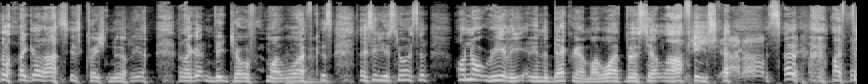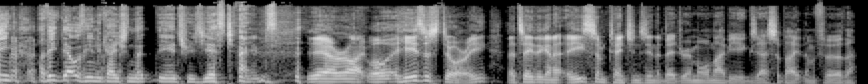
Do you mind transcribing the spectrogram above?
Well, I got asked this question earlier, and I got in big trouble from my wife because they said you're snoring. I said, "Oh, not really." And in the background, my wife burst out laughing. So, so I think I think that was the indication that the answer is yes, James. yeah, right. Well, here's a story that's either going to ease some tensions in the bedroom or maybe exacerbate them further.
